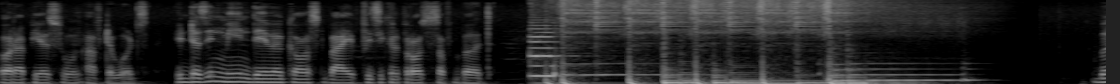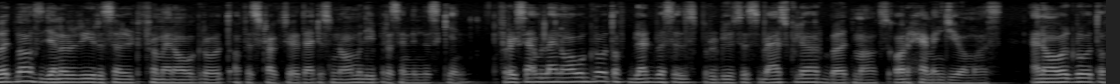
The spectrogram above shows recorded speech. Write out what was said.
or appear soon afterwards. It doesn't mean they were caused by physical process of birth. Birthmarks generally result from an overgrowth of a structure that is normally present in the skin. For example, an overgrowth of blood vessels produces vascular birthmarks or hemangiomas. An overgrowth of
